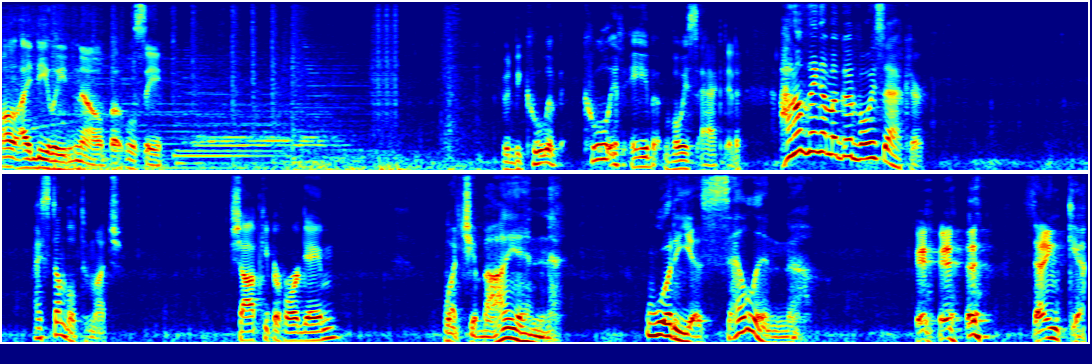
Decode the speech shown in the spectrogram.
Well, ideally, no, but we'll see. It would be cool if cool if Abe voice acted. I don't think I'm a good voice actor. I stumble too much. Shopkeeper for game. What you buying? What are you selling? Thank you.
